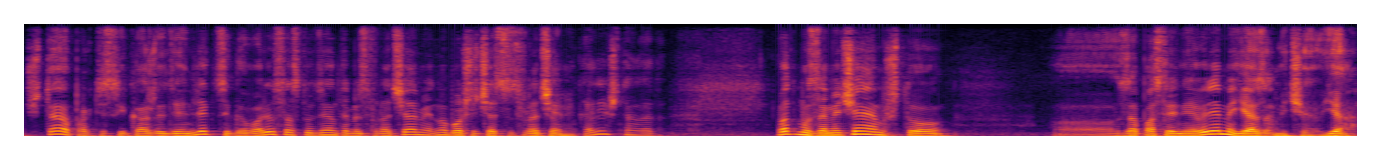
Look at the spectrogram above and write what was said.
читаю практически каждый день лекции, говорю со студентами, с врачами, ну, большей частью с врачами, конечно. Вот, вот мы замечаем, что э, за последнее время, я замечаю, я,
